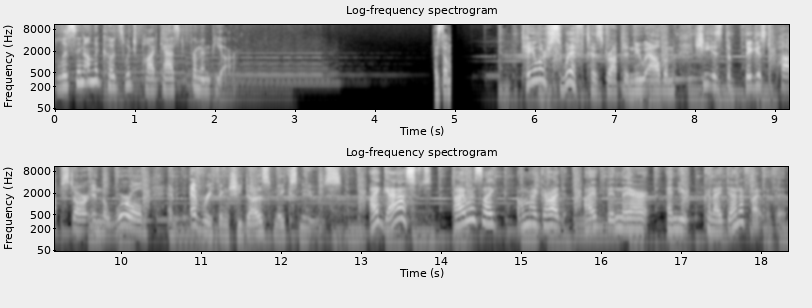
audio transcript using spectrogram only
Listen on the Code Switch podcast from NPR. Taylor Swift has dropped a new album. She is the biggest pop star in the world, and everything she does makes news. I gasped. I was like, oh my God, I've been there, and you can identify with it.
